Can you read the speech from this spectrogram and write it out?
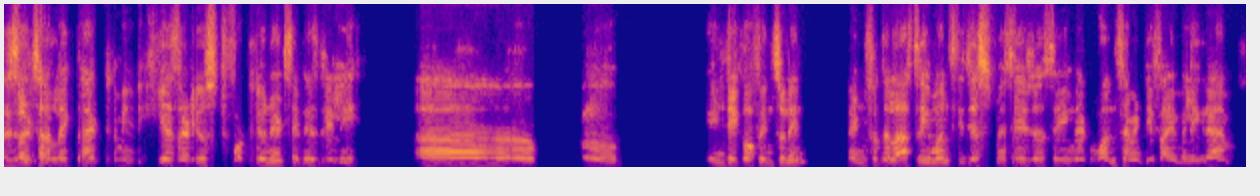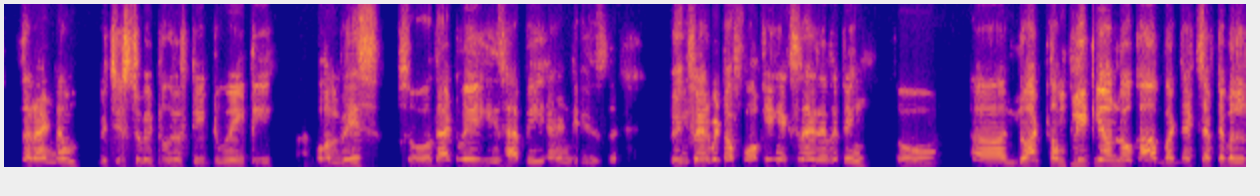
results are like that. I mean, he has reduced 40 units in his daily uh, uh, intake of insulin. And for the last three months, he just messaged us saying that 175 milligram is a random, which is to be 250, 280 always. So that way he's happy and he's doing fair bit of walking, exercise, everything. So uh, not completely on low carb, but acceptable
